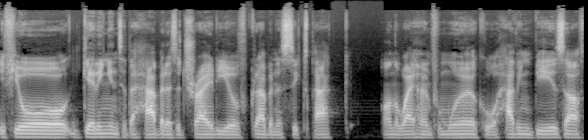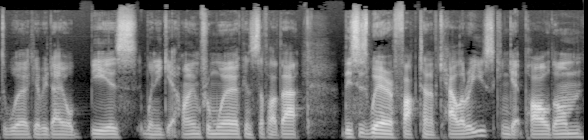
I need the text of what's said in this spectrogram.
if you're getting into the habit as a tradie of grabbing a six pack on the way home from work or having beers after work every day or beers when you get home from work and stuff like that, this is where a fuck ton of calories can get piled on.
